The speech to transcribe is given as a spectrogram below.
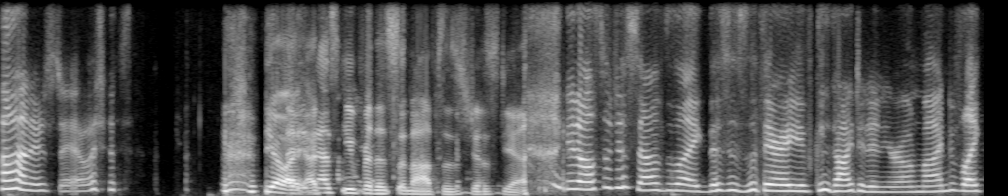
don't understand. What is, Yo, I I, didn't I, ask you for the synopsis just yet. it also just sounds like this is the theory you've concocted in your own mind of like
